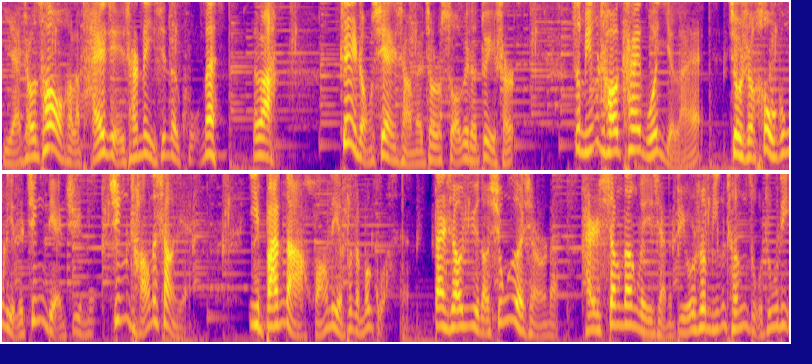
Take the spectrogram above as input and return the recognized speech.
也就凑合了，排解一下内心的苦闷，对吧？这种现象呢，就是所谓的对神儿。自明朝开国以来，就是后宫里的经典剧目，经常的上演。一般呢，皇帝也不怎么管，但是要遇到凶恶型的，还是相当危险的。比如说明成祖朱棣，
